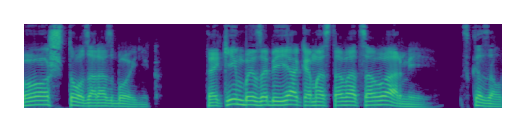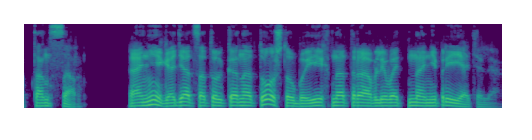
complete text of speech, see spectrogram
О, что за разбойник! Таким бы забияком оставаться в армии, сказал Тансар. Они годятся только на то, чтобы их натравливать на неприятеля.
